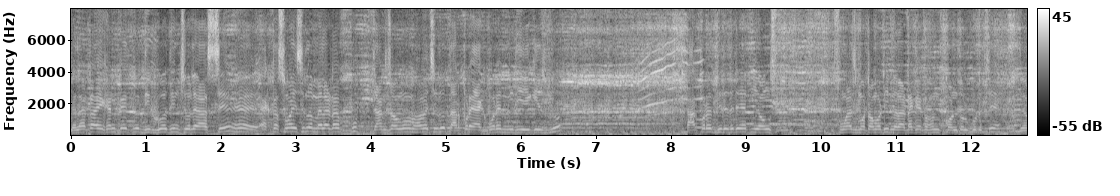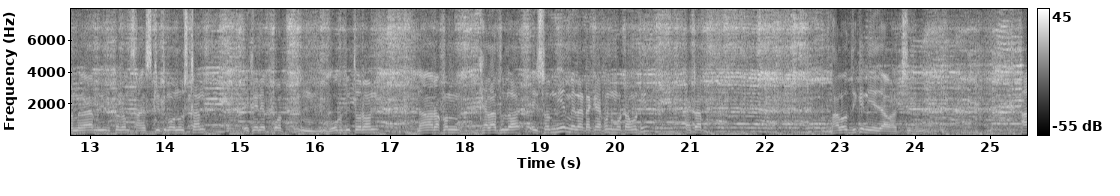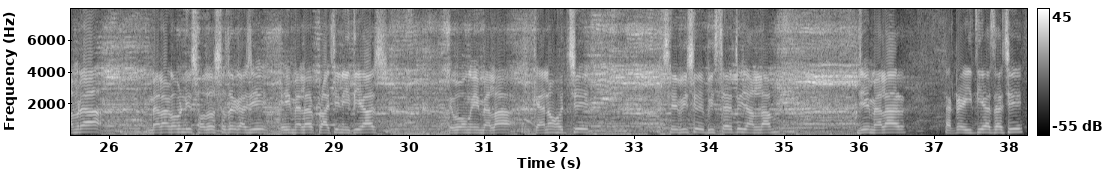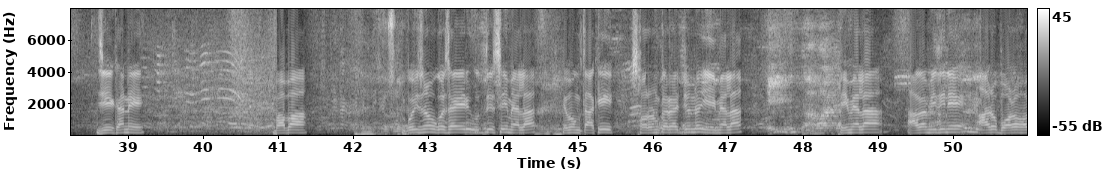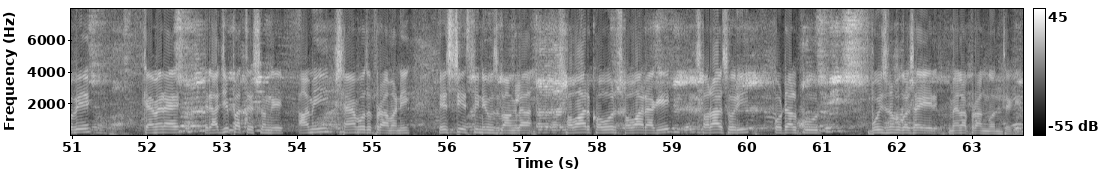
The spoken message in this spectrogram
মেলাটা এখানকে একটু দীর্ঘদিন চলে আসছে হ্যাঁ একটা সময় ছিল মেলাটা খুব জাঁকজমকভাবে ছিল, তারপরে একবারে মিলিয়ে গিয়েছিল তারপরে ধীরে ধীরে ইয়ং সমাজ মোটামুটি মেলাটাকে এখন কন্ট্রোল করেছে রকম সাংস্কৃতিক অনুষ্ঠান, এখানে ভোগ বিতরণ নানা রকম খেলাধুলা, এইসব নিয়ে মেলাটাকে এখন মোটামুটি একটা ভালো দিকে নিয়ে যাওয়া হচ্ছে। আমরা মেলা কমিটির সদস্যদের কাছে এই মেলার প্রাচীন ইতিহাস এবং এই মেলা কেন হচ্ছে সে বিষয়ে বিস্তারিত জানলাম। যে মেলার একটা ইতিহাস আছে যে এখানে বাবা বৈষ্ণব গোসাইয়ের উদ্দেশ্যে মেলা এবং তাকে স্মরণ করার জন্য এই মেলা এই মেলা আগামী দিনে আরও বড় হবে। ক্যামেরায় রাজীব পাত্রের সঙ্গে আমি শ্যামাপদ প্রামাণিক এসটিএসপি নিউজ বাংলা। সবার খবর সবার আগে সরাসরি কোটালপুর বৈষ্ণব গোসাইয়ের মেলা প্রাঙ্গণ থেকে।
